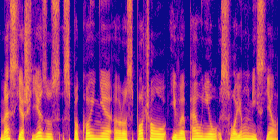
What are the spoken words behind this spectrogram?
Mesjasz Jezus spokojnie rozpoczął i wypełnił swoją misję.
